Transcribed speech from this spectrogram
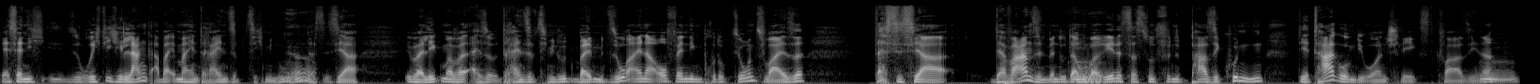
der ist ja nicht so richtig lang, aber immerhin 73 Minuten. Ja. Das ist ja, überleg mal, also 73 Minuten bei, mit so einer aufwendigen Produktionsweise, das ist ja der Wahnsinn, wenn du darüber mhm. redest, dass du für ein paar Sekunden dir Tage um die Ohren schlägst, quasi, ne? Mhm.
